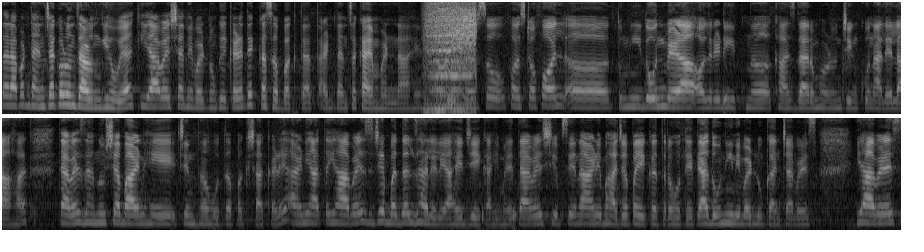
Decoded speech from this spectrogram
तर आपण त्यांच्याकडून जाणून घेऊया की यावेळेसच्या निवडणुकीकडे ते कसं बघतात आणि त्यांचं काय म्हणणं आहे. सो फर्स्ट ऑफ ऑल तुम्ही दोन वेळा ऑलरेडी इथनं खासदार म्हणून जिंकून आलेला आहात. त्यावेळेस धनुष्यबाण हे चिन्ह होतं पक्षाकडे आणि आता ह्यावेळेस जे बदल झालेले आहे जे काही म्हणजे त्यावेळेस शिवसेना आणि भाजप एकत्र होते त्या दोन्ही निवडणुकांच्या वेळेस. ह्यावेळेस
